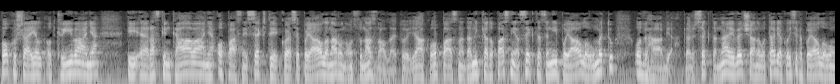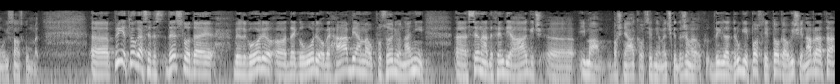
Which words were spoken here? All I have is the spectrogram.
pokušaj jel, otkrivanja i e, raskrinkavanja opasne sekte koja se pojavila, naravno on su nazvali da je to jako opasna, da nikad opasnija sekta se nije pojavila u umetu od Vehabija. Kaže, sekta najveća novotarija koja se pojavila u ovom islamskom umetu. E, prije toga se desilo da je, da je govorio, e, da je govorio o vehabijama, upozorio na njih e, Sena Defendija Agić, ima bošnjaka u Sjedinjim američkim državama, 2002. poslije toga u više navrata,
